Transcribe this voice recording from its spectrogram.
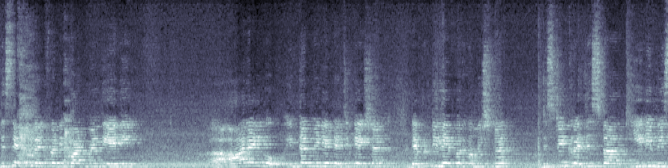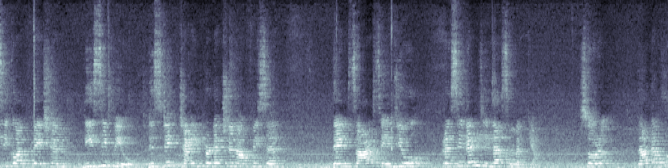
disabled welfare department AD RIO intermediate education deputy labour commissioner district registrar EDBC corporation DCPO district child protection officer then sirs NGO president జిల్లా సమైక్యం సో దాదాపు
